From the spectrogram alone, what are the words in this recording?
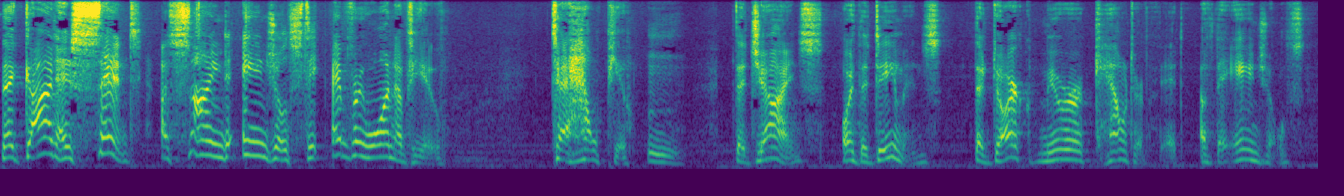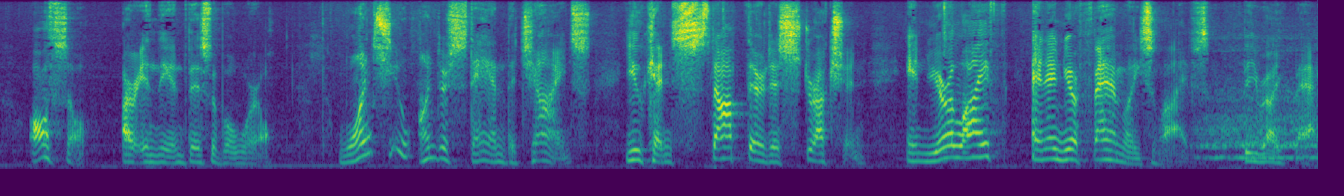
that God has sent assigned angels to every one of you to help you. Mm. The giants or the demons, the dark mirror counterfeit of the angels, also are in the invisible world. Once you understand the giants, you can stop their destruction in your life and in your family's lives. Be right back.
